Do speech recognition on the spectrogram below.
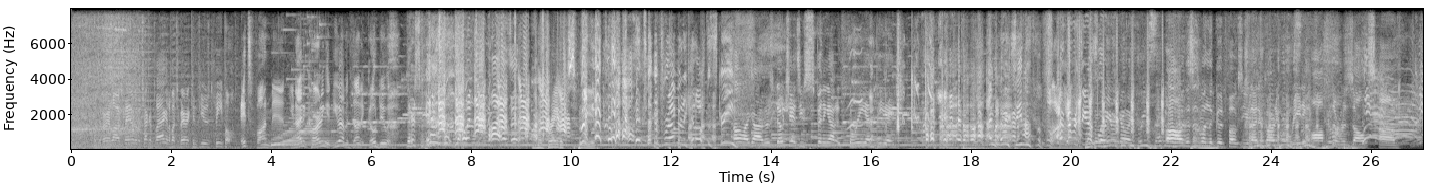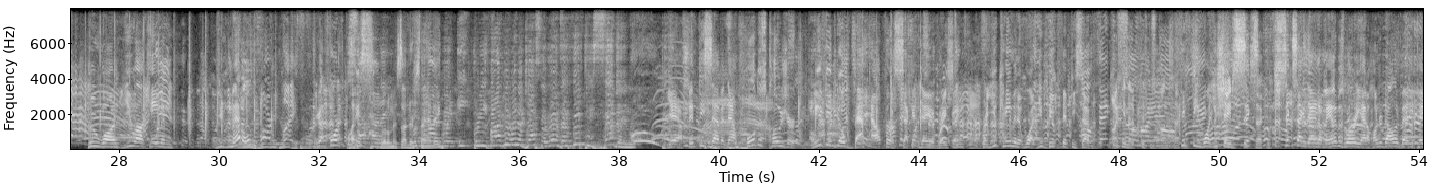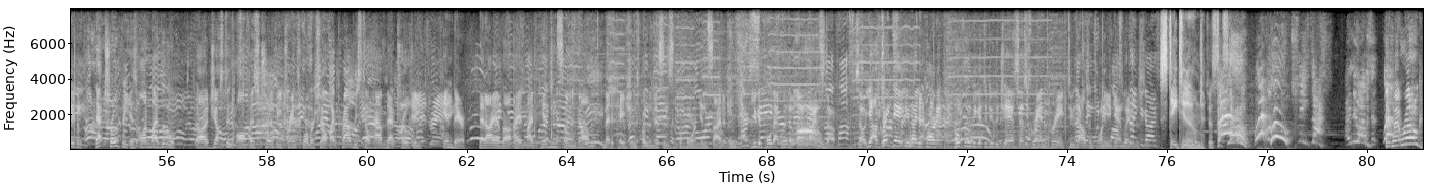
There's a very large man with a checkered flag and a bunch of very confused people. It's fun, man. United Karting, if you haven't done it, go do it. There's people going two miles an hour. I'm afraid of speed. it took him forever to get off the screen. Oh my god, there's no chance you spinning out at 3 mph. I've never seen this before. I've never seen how slow you were going. Oh, this is when the good folks at United Karting were reading off the results of who won. You uh, came in. You medaled. Fourth place. You got fourth place. A little misunderstanding. 835. Your winner, Justin, runs a 57. Yeah, 57. Now, full disclosure, you did go back out for a second day of racing, where you came in at what? You beat 57. I came in at 51 seconds. 51. You shaved six seconds. Six seconds. And a man of his word. He had a hundred dollar bet. He paid me. That trophy is on my little uh, Justin Office trophy transformer shelf. I proudly still have that trophy in there. That I have. Uh, I've, I've hidden some um, medications from the missus before inside of it. You can pull that lid open and find stuff. So yeah, a great day at United Karting. Hopefully we get to do the JSS Grand Prix 2020 again later this year. Stay tuned. Just So, woohoo! Jesus! I knew I was. At, It went rogue.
